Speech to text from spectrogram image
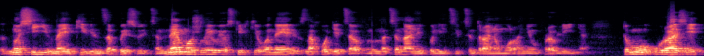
носіїв, на які він записується, неможливе, оскільки вони знаходяться в національній поліції, в центральному органі управління. Тому у разі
